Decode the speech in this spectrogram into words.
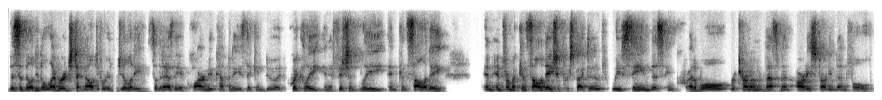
this ability to leverage technology for agility so that as they acquire new companies, they can do it quickly and efficiently and consolidate. And, and from a consolidation perspective, we've seen this incredible return on investment already starting to unfold,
